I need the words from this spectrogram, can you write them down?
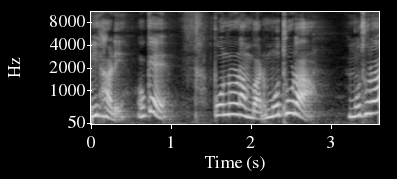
বিহারে ওকে পনেরো নম্বর, মথুরা। মথুরা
